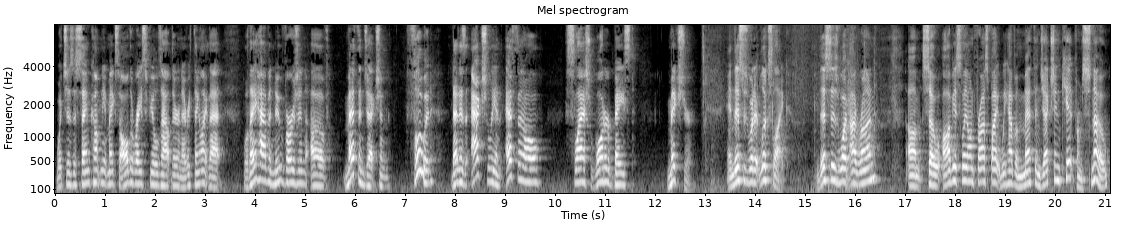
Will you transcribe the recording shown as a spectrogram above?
which is the same company that makes all the race fuels out there and everything like that. Well, they have a new version of meth injection fluid that is actually an ethanol slash water-based mixture. And this is what it looks like. This is what I run. Um, so obviously on Frostbite, we have a meth injection kit from Snow.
